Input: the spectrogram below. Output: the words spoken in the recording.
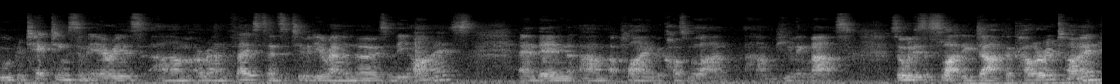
We're protecting some areas um, around the face, sensitivity around the nose and the eyes, and then um, applying the Cosmelan um, peeling mask. So it is a slightly darker colour in tone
